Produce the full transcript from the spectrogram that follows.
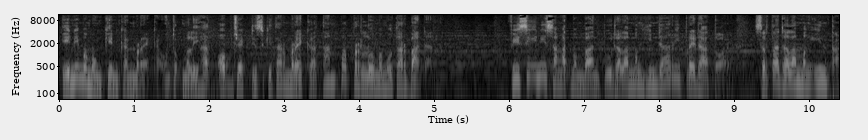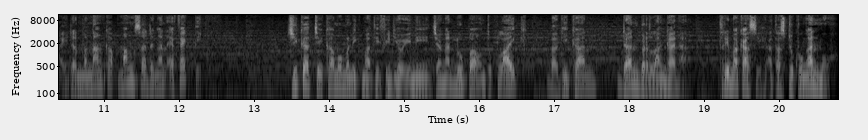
Ini memungkinkan mereka untuk melihat objek di sekitar mereka tanpa perlu memutar badan. Visi ini sangat membantu dalam menghindari predator serta dalam mengintai dan menangkap mangsa dengan efektif. Jika cek kamu menikmati video ini, jangan lupa untuk like, bagikan, dan berlangganan. Terima kasih atas dukunganmu.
